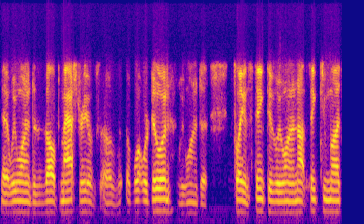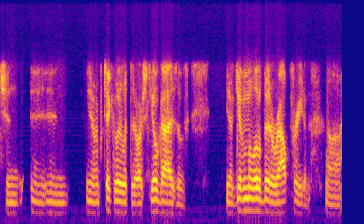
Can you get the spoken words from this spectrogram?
that we wanted to develop mastery of, of, of what we're doing. We wanted to play instinctive. We want to not think too much, and and you know, in particular with the, our skill guys of you know, give them a little bit of route freedom, uh,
